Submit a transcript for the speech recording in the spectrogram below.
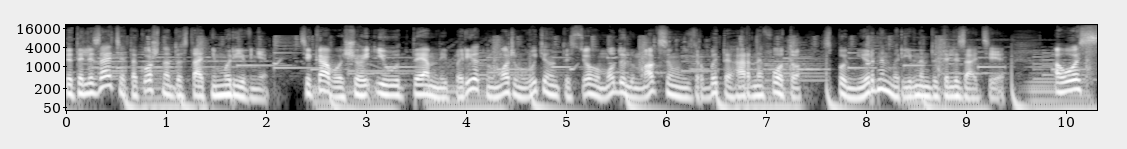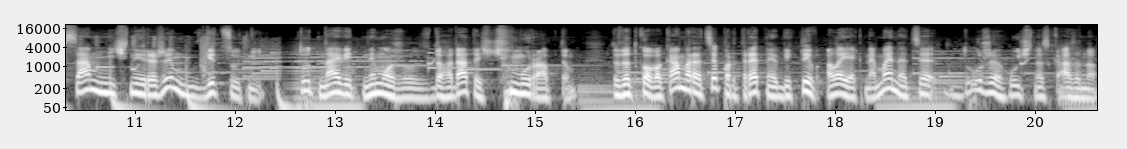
Деталізація також на достатньому рівні. Цікаво, що і у темний період ми можемо витягнути з цього модулю максимум і зробити гарне фото з помірним рівнем деталізації. А ось сам нічний режим відсутній. Тут навіть не можу здогадатись, чому раптом. Додаткова камера це портретний об'єктив, але як на мене, це дуже гучно сказано.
